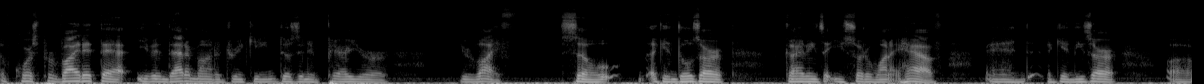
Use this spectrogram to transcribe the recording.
Of course, provided that even that amount of drinking doesn't impair your your life. So again, those are guidelines that you sort of want to have, and again, these are uh,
